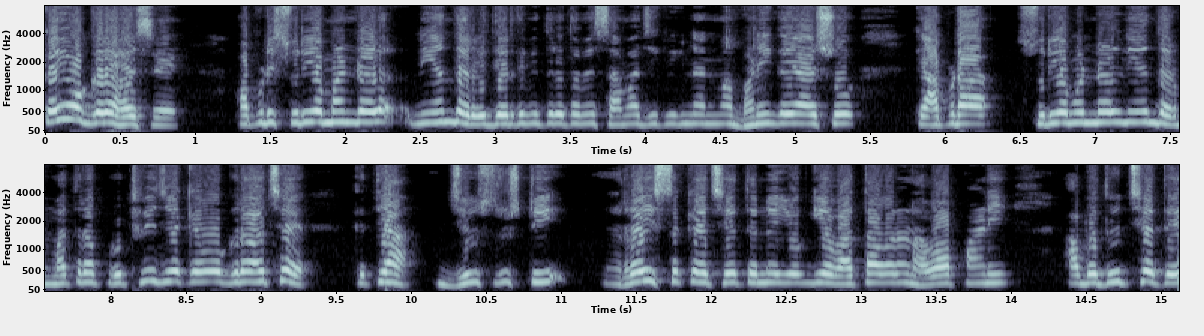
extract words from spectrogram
કયો ગ્રહ હશે? આપણી સૂર્યમંડળની અંદર, વિદ્યાર્થી મિત્રો, તમે સામાજિક વિજ્ઞાનમાં ભણી ગયા હશો કે આપણા સૂર્યમંડળની અંદર માત્ર પૃથ્વી જ એક એવો ગ્રહ છે કે ત્યાં જીવસૃષ્ટિ રહી શકે છે, તેને યોગ્ય વાતાવરણ, હવા, પાણી, આ બધું જ છે તે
